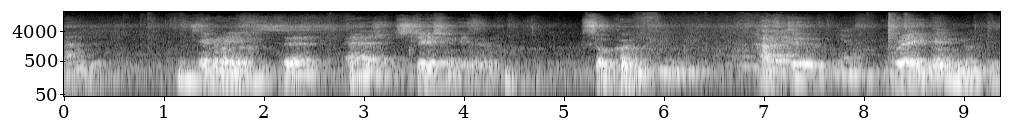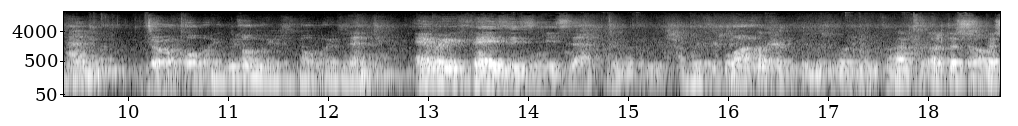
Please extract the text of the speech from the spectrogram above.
and even if the uh, situation is so good, have to Yeah. break and draw over it, over over. And every phase is, is a A mój jeszcze Wow. kolega tutaj też był Ale, ale też, So- też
